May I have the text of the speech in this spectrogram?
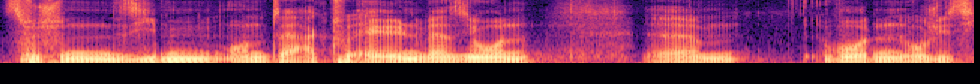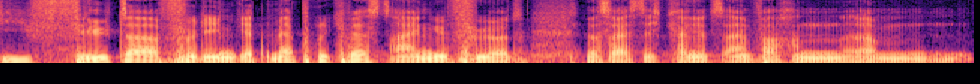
zwischen 7 und der aktuellen Version ähm, wurden OGC-Filter für den GetMap-Request eingeführt. Das heißt, ich kann jetzt einfach einen ähm,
